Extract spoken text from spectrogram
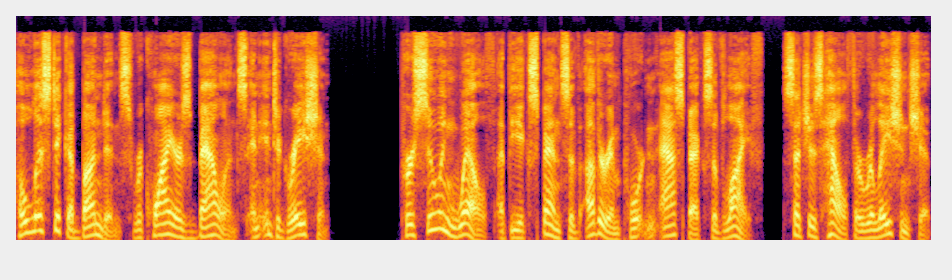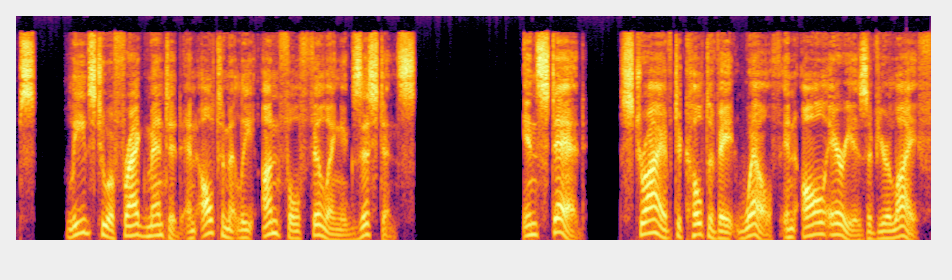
Holistic abundance requires balance and integration. Pursuing wealth at the expense of other important aspects of life, such as health or relationships, leads to a fragmented and ultimately unfulfilling existence. Instead, strive to cultivate wealth in all areas of your life.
